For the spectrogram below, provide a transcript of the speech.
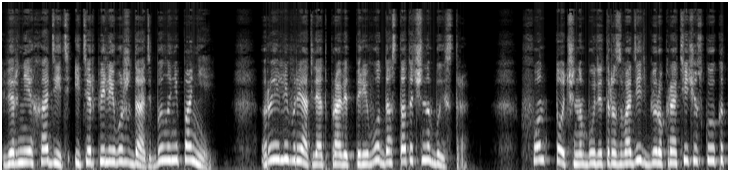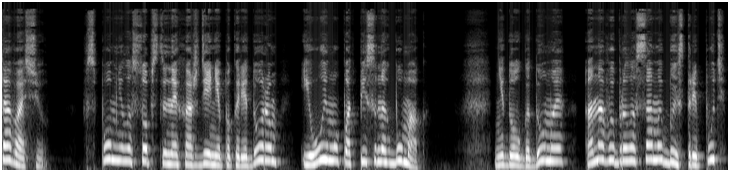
вернее ходить и терпеливо ждать было не по ней. Рейли вряд ли отправит перевод достаточно быстро. Фонд точно будет разводить бюрократическую катавасию. Вспомнила собственное хождение по коридорам и уйму подписанных бумаг. Недолго думая, она выбрала самый быстрый путь,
